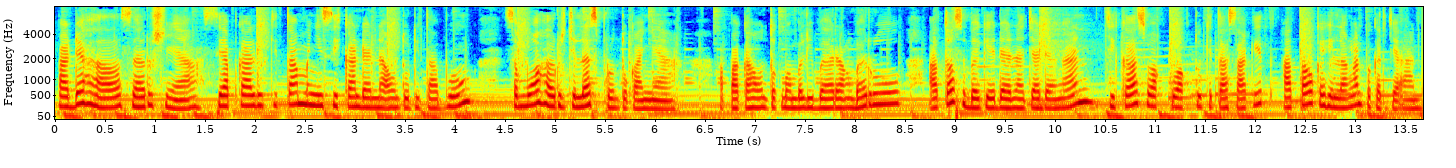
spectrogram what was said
Padahal seharusnya setiap kali kita menyisihkan dana untuk ditabung, semua harus jelas peruntukannya. Apakah untuk membeli barang baru atau sebagai dana cadangan jika sewaktu-waktu kita sakit atau kehilangan pekerjaan.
